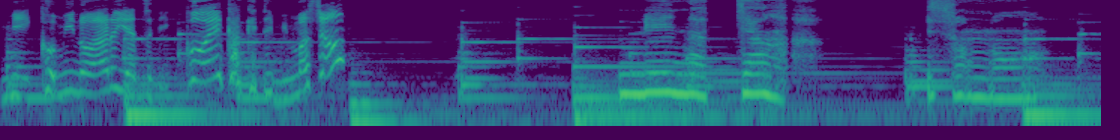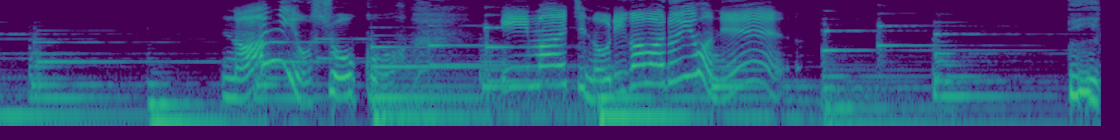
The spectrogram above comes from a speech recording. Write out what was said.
見込みのあるやつに声かけてみましょレイナちゃんその。何よ証拠？いまいちノリが悪いわね。えっ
